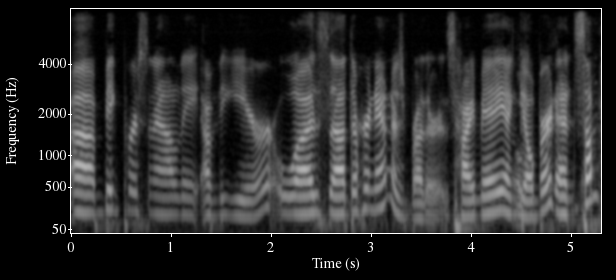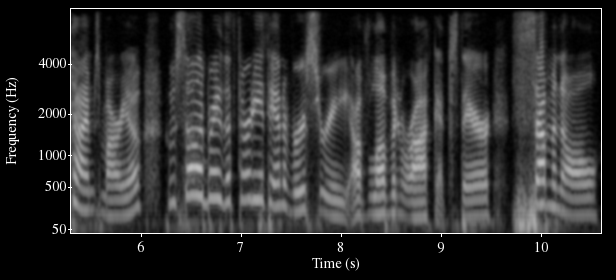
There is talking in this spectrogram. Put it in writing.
Uh, big personality of the year was uh, the Hernandez brothers, Jaime and Oh. Gilbert, and sometimes Mario, who celebrated the 30th anniversary of Love and Rockets, their seminal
